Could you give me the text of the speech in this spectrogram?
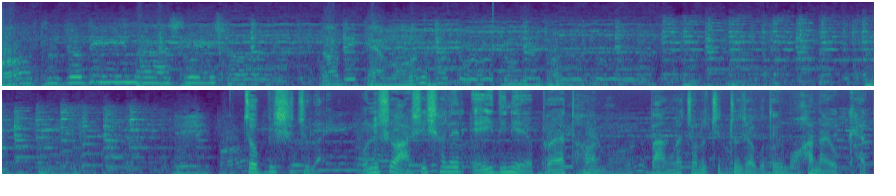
পথ যদি না শেষ তবে কেমন হতো তুমি বলো তো এই পথ চব্বিশে জুলাই, উনিশশো আশি সালের এই দিনে প্রয়াত হন বাংলা চলচ্চিত্র জগতের মহানায়ক খ্যাত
